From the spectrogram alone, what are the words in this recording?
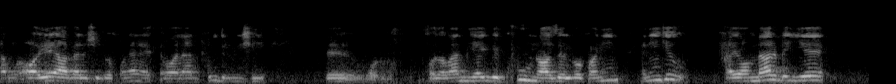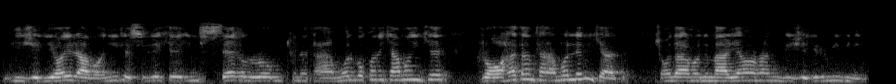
همون آیه اولش بخونن احتمالا پودر میشی به خداوند میگه به کوه نازل بکنیم یعنی اینکه پیامبر به یه ویژگی های روانی رسیده که این سقل رو می‌تونه تحمل بکنه کما اینکه راحت هم تحمل نمی‌کرده. شما در مورد مریم هم همین ویژگی رو می‌بینید.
